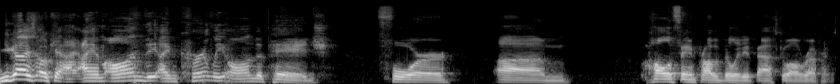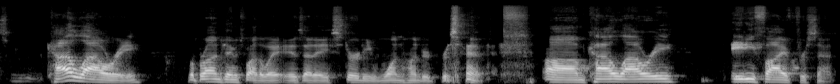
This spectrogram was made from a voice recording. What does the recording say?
you guys. Okay, I, I am on the. I'm currently on the page for um, Hall of Fame probability at Basketball Reference. Kyle Lowry, LeBron James, by the way, is at a sturdy 100. percent um, Kyle Lowry, 85 percent.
